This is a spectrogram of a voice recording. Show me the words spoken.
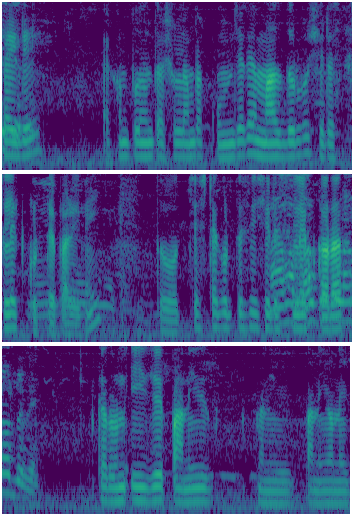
সাইডে এখন পর্যন্ত আসলে আমরা কোন জায়গায় মাছ ধরবো সেটা সিলেক্ট করতে পারি নাই। তো চেষ্টা করতেছি সেটা সিলেক্ট করার। কারণ এই যে পানির মানে পানি অনেক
